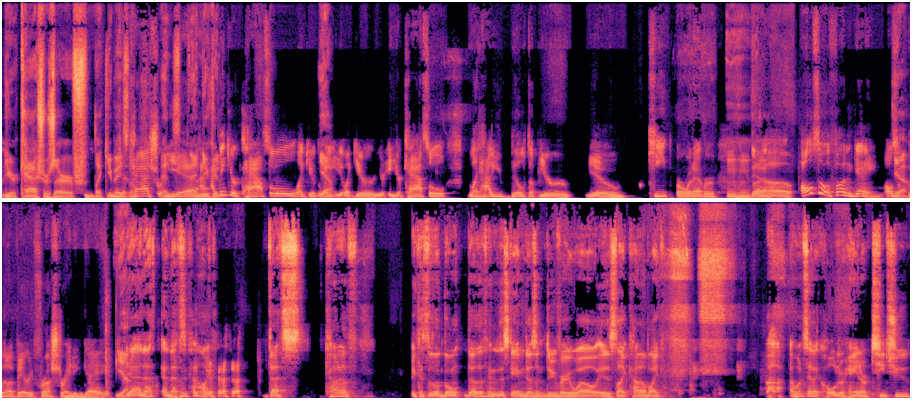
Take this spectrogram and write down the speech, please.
your cash reserve. Like you your basically cash, and- yeah. and you I, I think your castle, like your, Yeah. you, like your, your your castle, like how you built up your you know keep or whatever. Mhm. But Yeah. uh, also a fun game, also, Yeah. but a very frustrating game. yeah. Yeah, and that and that's kind of like that's kind of because the, the the other thing that this game doesn't do very well is like kind of like I wouldn't say like hold your hand or teach you,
